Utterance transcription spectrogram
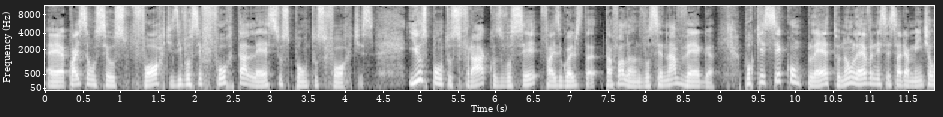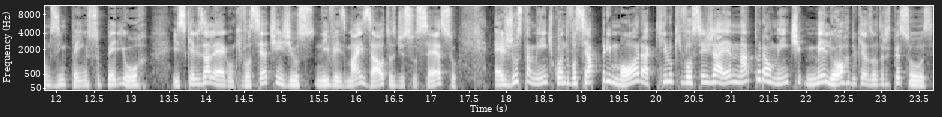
é, quais são os seus fortes e você fortalece os pontos fortes. E os pontos fracos, você faz igual ele está tá falando, você navega. Porque ser completo não leva necessariamente a um desempenho superior. Isso que eles alegam, que você atingir os níveis mais altos de sucesso é justamente quando você aprimora aquilo que você já é naturalmente melhor do que as outras pessoas.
